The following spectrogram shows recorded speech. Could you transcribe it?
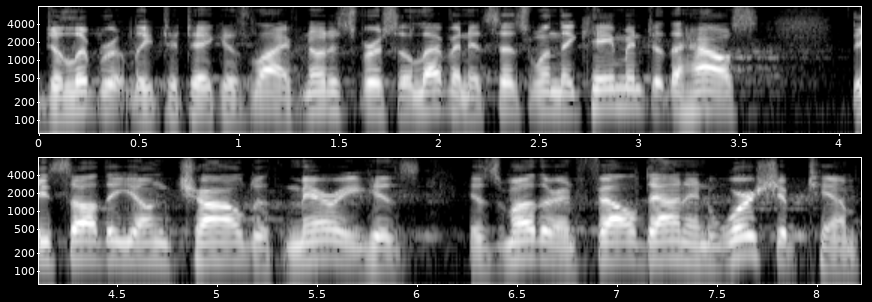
deliberately to take his life. Notice verse 11. It says, When they came into the house, they saw the young child with Mary, his, his mother, and fell down and worshiped him.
